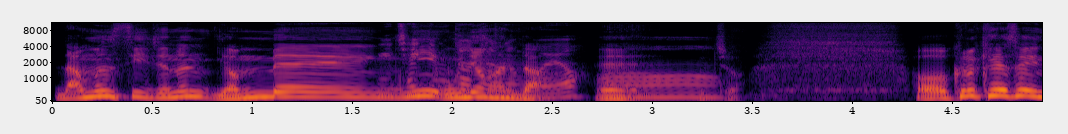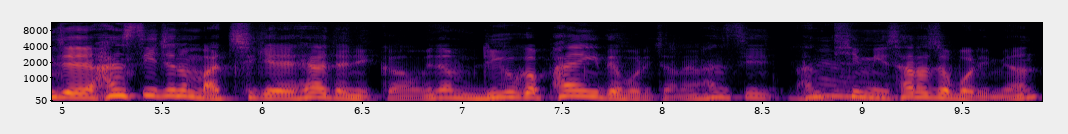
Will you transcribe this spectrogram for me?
남은 시즌은 연맹이 운영한다. 예, 아. 그렇죠. 어, 그렇게 해서 이제 한 시즌은 마치게 해야 되니까. 왜냐하면 리그가 파행이 돼 버리잖아요. 한, 시, 한 음. 팀이 사라져 버리면.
